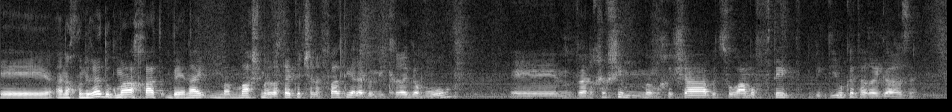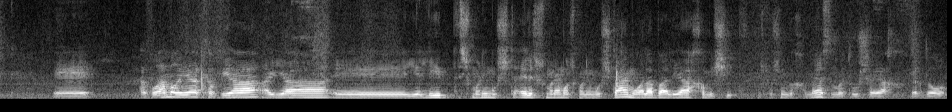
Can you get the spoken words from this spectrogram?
אה, אנחנו נראה דוגמה אחת בעיניי ממש מרתקת שנפלתי עליה במקרה גמור, אמ, ואני חושב שהיא ממחישה בצורה מופתית בדיוק את הרגע הזה. אה, אברהם אריה עקביה היה אה, יליד 1882, הוא עלה בעלייה החמישית, ב-35, זאת אומרת הוא שייך לדור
